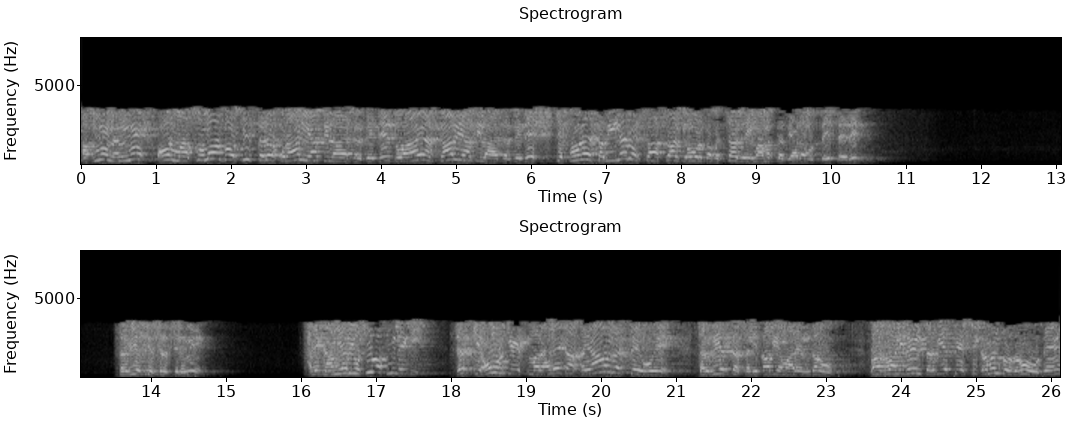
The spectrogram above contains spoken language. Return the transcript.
اپنے ننے اور معصوموں کو کس طرح قرآن یاد دلایا کرتے تھے دعائیں اسکار یاد دلایا کرتے تھے کہ پورے قبیلے میں سات سال کی عمر کا بچہ جو امامت کا زیادہ مستحق ٹھہرے تربیت کے سلسلے میں ہمیں کامیابی اسی وقت ملے گی جبکہ عمر کے اس مرحلے کا خیال رکھتے ہوئے تربیت کا سلیقہ بھی ہمارے اندر ہو۔ بعض والدین تربیت کے فکر تو ضرور ہوتے ہیں،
